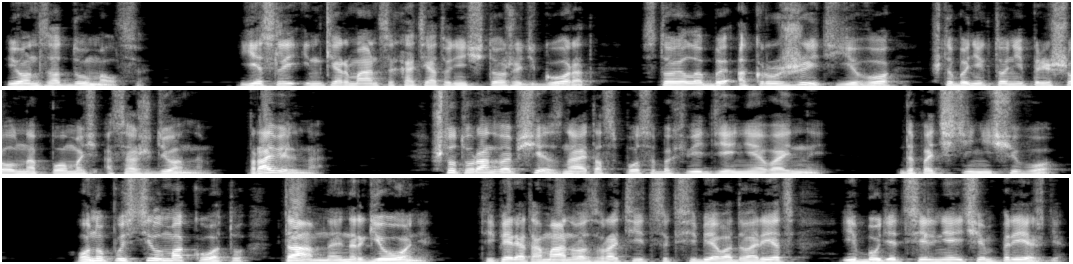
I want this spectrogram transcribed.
и он задумался. Если инкерманцы хотят уничтожить город, Стоило бы окружить его, чтобы никто не пришел на помощь осажденным. Правильно? Что Туран вообще знает о способах ведения войны? Да почти ничего. Он упустил Макоту, там, на Энергионе. Теперь атаман возвратится к себе во дворец и будет сильнее, чем прежде.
